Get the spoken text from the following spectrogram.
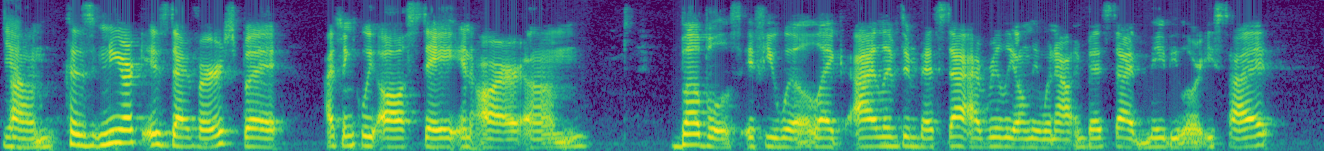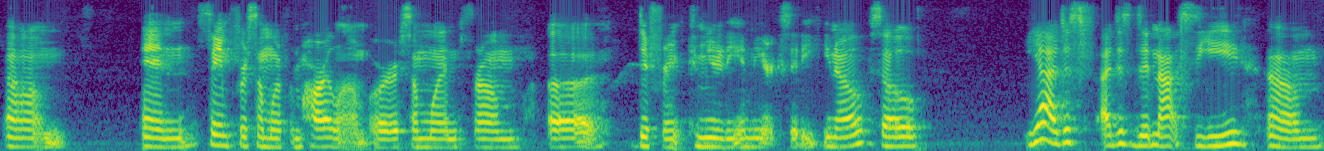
Yeah. Because New York is diverse, but I think we all stay in our um, bubbles, if you will. Like I lived in Bed Stuy. I really only went out in Bed Stuy, maybe Lower East Side. Um, and same for someone from Harlem or someone from a different community in New York City, you know? So yeah, I just I just did not see um,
